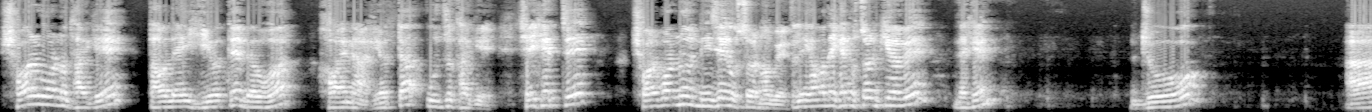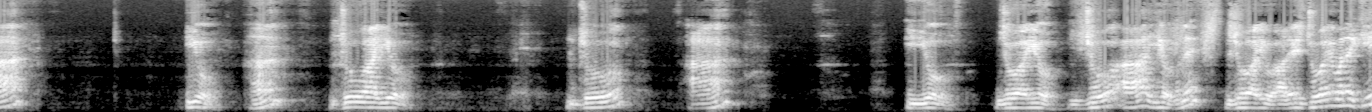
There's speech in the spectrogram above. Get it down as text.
স্বরবর্ণ থাকে, তাহলে এই হিয়তের ব্যবহার হয় না। হিয়তটা উজ্জ থাকে। সেই ক্ষেত্রে স্বরবর্ণ নিজেই উচ্চারণ হবে। তাহলে আমাদের এখানে উচ্চারণ কি হবে? দেখেন। জো আ, ইয়ো। হ্যাঁ? জো আ, ইয়ো। জো আ ইয়ো জো আ ইয়ো জো আ ইয়ো মানে জো আ ইয়ো আর এই জো আ ইয়ো মানে কি?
